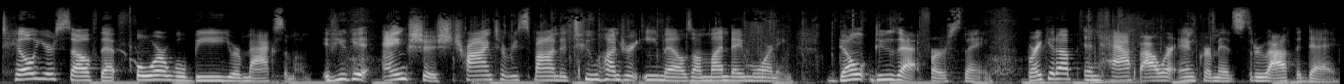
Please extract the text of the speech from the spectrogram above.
tell yourself that four will be your maximum. If you get anxious trying to respond to 200 emails on Monday morning, Don't do that first thing. Break it up in half hour increments throughout the day.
